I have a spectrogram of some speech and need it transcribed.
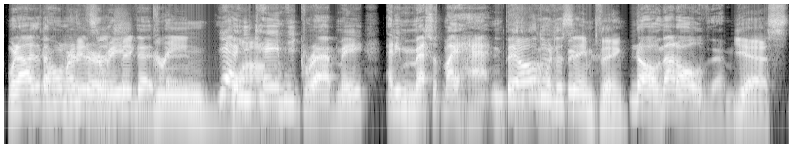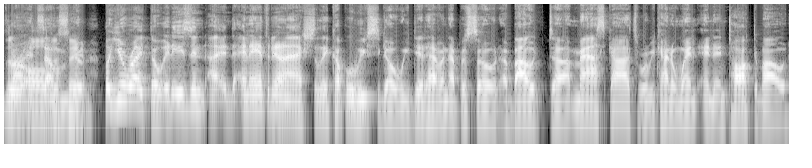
when I was at the home run weird- It's a derby, big the- the- green. yeah, blob. he came, he grabbed me, and he messed with my hat. And They all do the to- same thing. No, not all of them. Yes, they're All right, all some the of them do. same. But you're right, though. It isn't. uh, And Anthony and I actually, a couple of weeks ago, we did have an episode about uh, mascots where we kind of went and, and talked about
